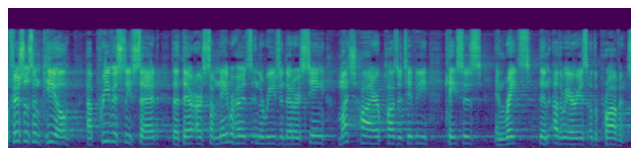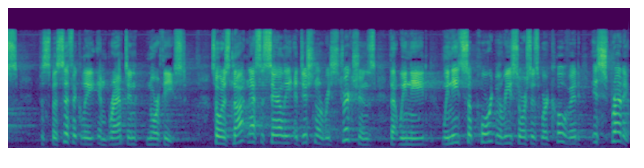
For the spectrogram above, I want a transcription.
Officials in Peel have previously said that there are some neighbourhoods in the region that are seeing much higher positivity cases and rates than other areas of the province specifically in Brampton Northeast. So it's not necessarily additional restrictions that we need. We need support and resources where COVID is spreading.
